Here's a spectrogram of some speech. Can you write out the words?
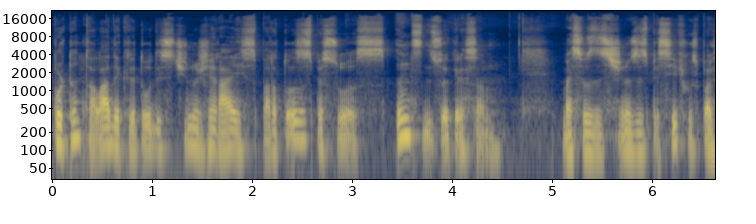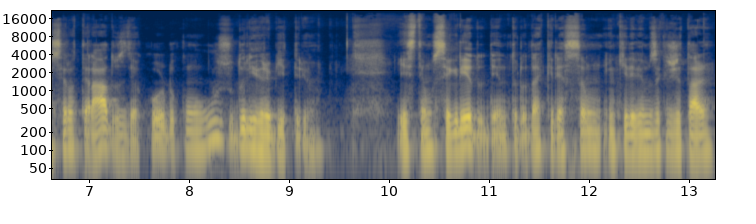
Portanto, Allah decretou destinos gerais para todas as pessoas antes de sua criação, mas seus destinos específicos podem ser alterados de acordo com o uso do livre-arbítrio. Este é um segredo dentro da criação em que devemos acreditar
